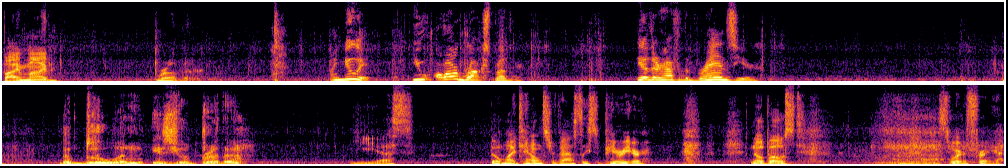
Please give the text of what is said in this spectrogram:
by my brother. I knew it. You are Brok's brother. The other half of the brand's here. The blue one is your brother. Yes. Though my talents are vastly superior. no boast. I swear to Freya.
